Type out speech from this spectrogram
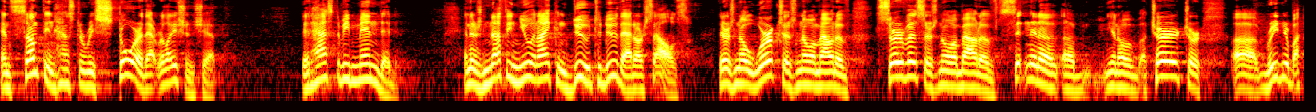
and something has to restore that relationship. It has to be mended. And there's nothing you and I can do to do that ourselves. There's no works, there's no amount of service, there's no amount of sitting in a, a you know, a church or uh, reading your Bible.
